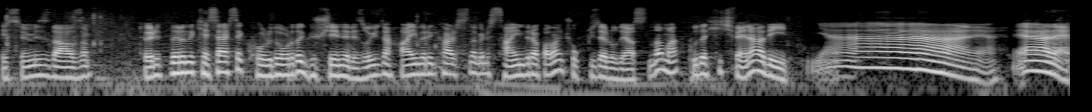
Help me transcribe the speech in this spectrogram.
kesmemiz lazım. Turretlarını kesersek koridorda güçleniriz. O yüzden Heimer'ın karşısında böyle Syndra falan çok güzel oluyor aslında ama bu da hiç fena değil. Yani. Yani.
